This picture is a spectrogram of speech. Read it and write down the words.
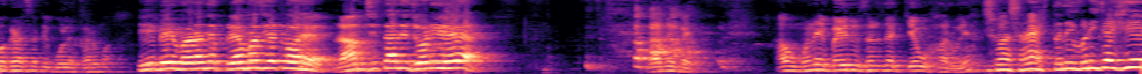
બગડા સાથે બોલે ઘરમાં એ બે માણસને પ્રેમ જ એટલો હે. રામ સીતાની જોડી હે. રાજુભાઈ આવું મને બૈરું જરદા કેવું સારું હે? શ્વાસ રાખ તને મળી જાય છે.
